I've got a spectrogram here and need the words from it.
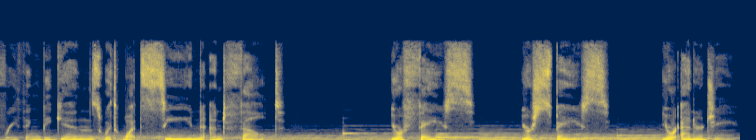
Everything begins with what's seen and felt your face, your space, your energy.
